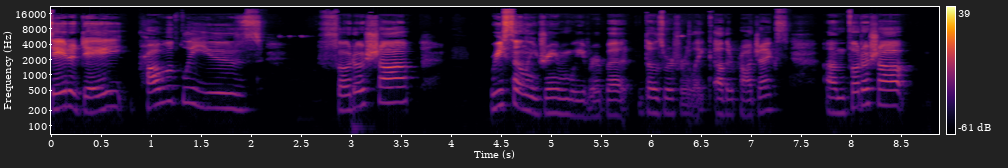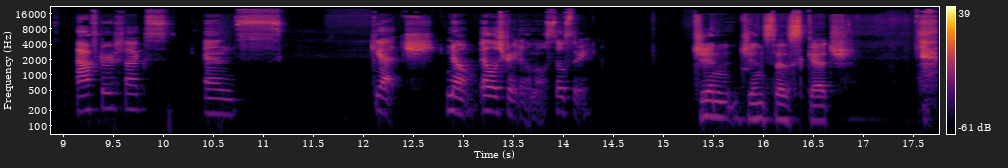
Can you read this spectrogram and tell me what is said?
day to day probably use Photoshop. Recently, Dreamweaver, but those were for like other projects. Um, Photoshop, After Effects, and Sketch. No, Illustrator the most. Those three. Jin Jin says sketch.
